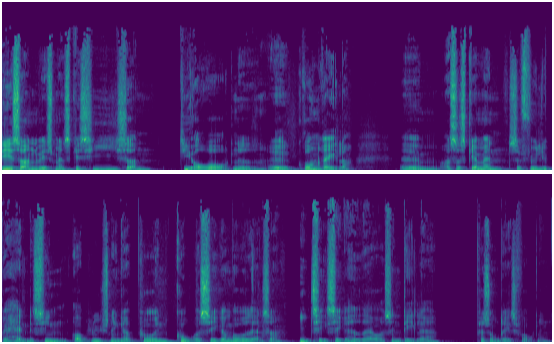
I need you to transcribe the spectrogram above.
det er sådan, hvis man skal sige sådan de overordnede øh, grundregler. Øhm, og så skal man selvfølgelig behandle sine oplysninger på en god og sikker måde. Altså IT-sikkerhed er også en del af persondataforordningen.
